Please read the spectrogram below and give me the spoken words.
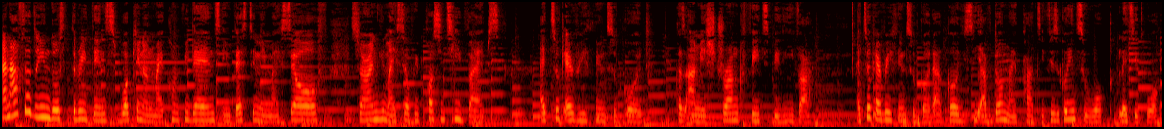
And after doing those three things, working on my confidence, investing in myself, surrounding myself with positive vibes, I took everything to God because I'm a strong faith believer. I took everything to God. That God, you see, I've done my part. If it's going to work, let it work.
